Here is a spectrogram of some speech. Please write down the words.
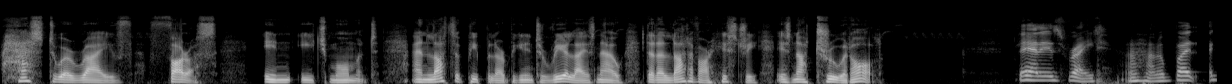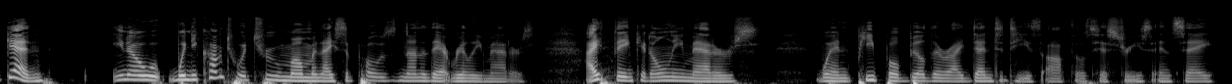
has to arrive for us in each moment. And lots of people are beginning to realize now that a lot of our history is not true at all. that is right, uh But again, you know, when you come to a true moment, I suppose none of that really matters. I think it only matters when people build their identities off those histories and say,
